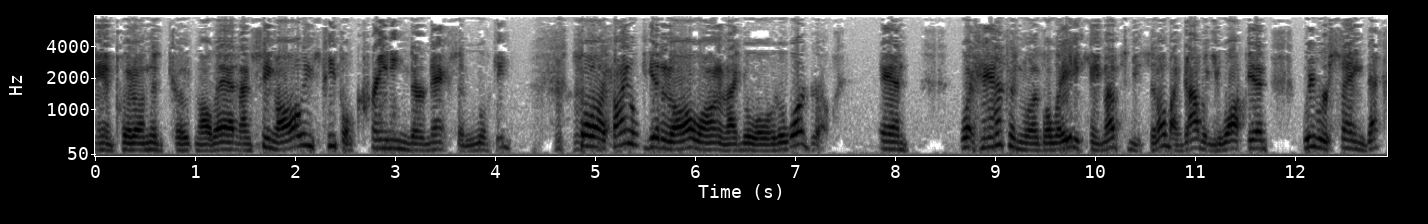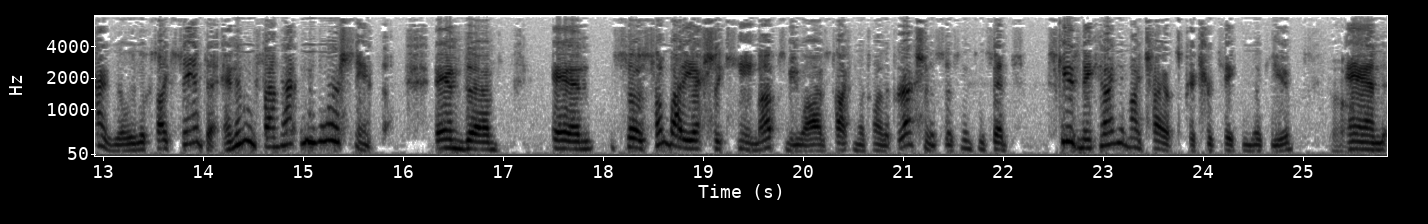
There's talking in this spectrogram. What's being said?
and put on the coat and all that. And I'm seeing all these people craning their necks and looking. so I finally get it all on, and I go over to wardrobe, and what happened was a lady came up to me and said, "Oh my God!" When you walked in, we were saying that guy really looks like Santa, and then we found out we were Santa, and uh, and so somebody actually came up to me while I was talking with one of the production assistants and said, "Excuse me, can I get my child's picture taken with you?" Oh. And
